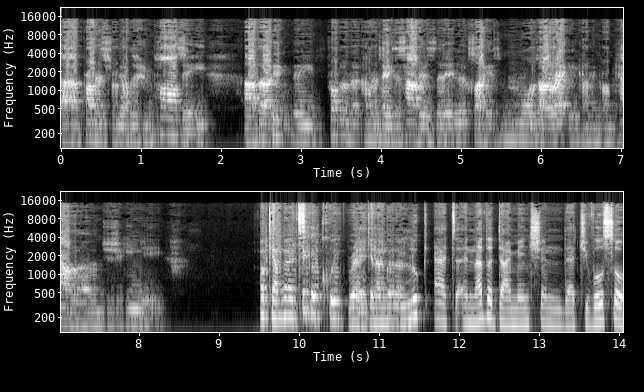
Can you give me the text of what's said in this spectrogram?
uh, prime minister from the opposition party. Uh, but I think the problem that commentators have is that it looks like it's more directly coming from Kabila than Tshisekedi. Okay, I'm going to take a quick break and I'm going to look at another dimension that you've also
